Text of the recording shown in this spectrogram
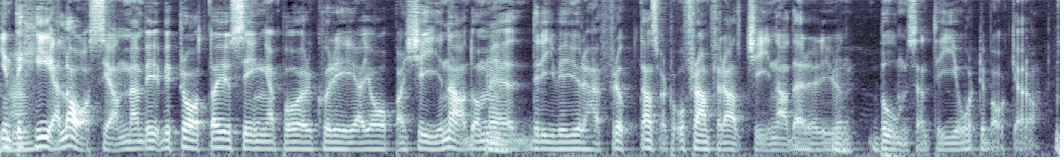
inte ja. hela Asien, men vi, vi pratar ju Singapore, Korea, Japan, Kina. De är, mm. driver ju det här fruktansvärt. Och framförallt Kina, där är det ju mm. en boom sedan tio år tillbaka. Då.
